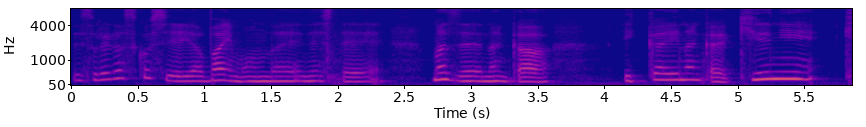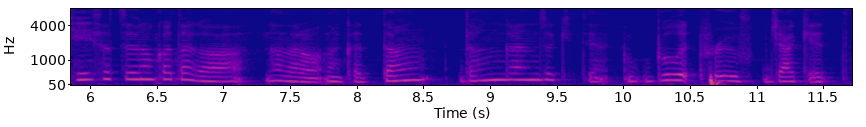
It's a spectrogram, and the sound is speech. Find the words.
でそれが少しやばい問題でしてまずなんか一回なんか急に警察の方がなんだろうなんか弾弾丸好きってブレットプルーフジャケットっ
